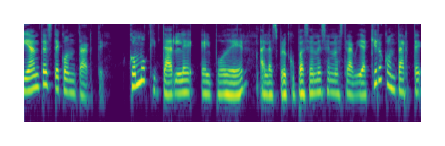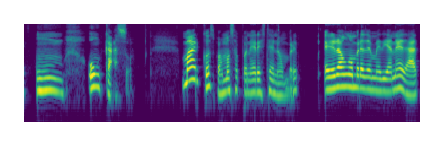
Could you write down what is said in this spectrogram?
Y antes de contarte cómo quitarle el poder a las preocupaciones en nuestra vida, quiero contarte un, caso. Marcos, vamos a poner este nombre, era un hombre de mediana edad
